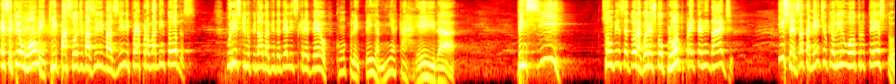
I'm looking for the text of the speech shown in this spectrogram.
esse aqui é um homem que passou de vasilha em vasilha e foi aprovado em todas. Por isso que no final da vida dele escreveu: completei a minha carreira, venci, sou um vencedor, agora eu estou pronto para a eternidade. Isso é exatamente o que eu li no outro texto.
